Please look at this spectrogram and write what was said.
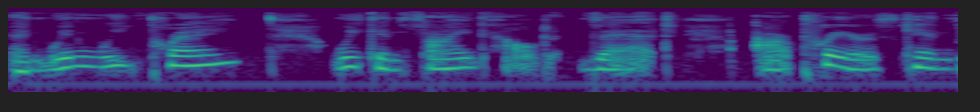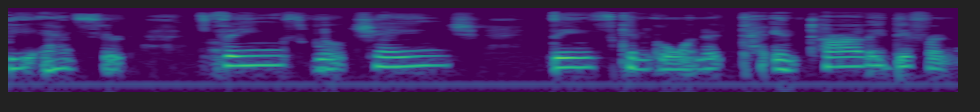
And when we pray, we can find out that our prayers can be answered. Things will change. Things can go in an entirely different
